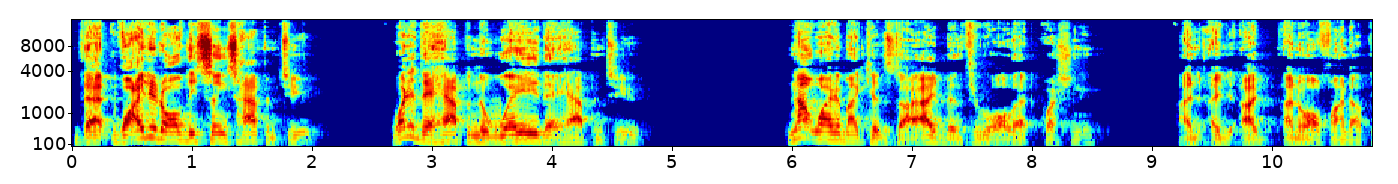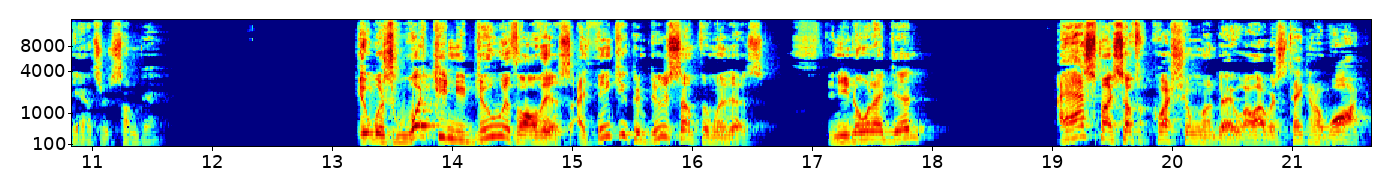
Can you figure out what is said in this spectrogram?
that why did all these things happen to you? Why did they happen the way they happened to you? Not why did my kids die? I'd been through all that questioning. I, I, I know I'll find out the answer someday. It was, what can you do with all this? I think you can do something with this. And you know what I did? I asked myself a question one day while I was taking a walk.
